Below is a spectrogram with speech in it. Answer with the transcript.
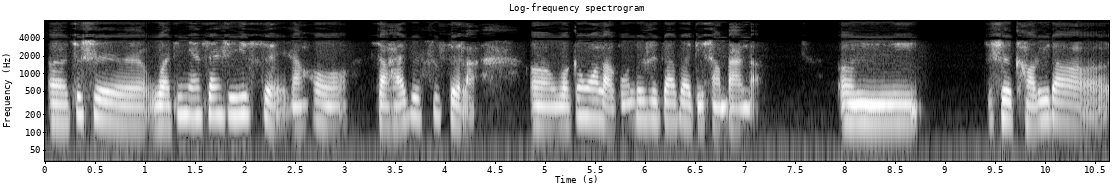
呃，就是我今年三十一岁，然后小孩子四岁了。嗯，我跟我老公都是在外地上班的。嗯，就是考虑到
